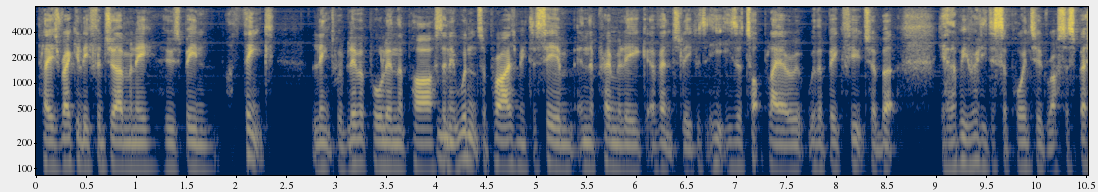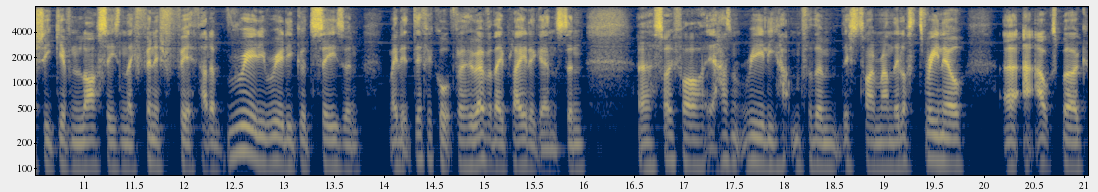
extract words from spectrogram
plays regularly for Germany, who's been, I think, linked with Liverpool in the past, mm. and it mm. wouldn't surprise me to see him in the Premier League eventually because he, he's a top player with a big future. But yeah, they'll be really disappointed, Russ, especially given last season they finished fifth, had a really, really good season, made it difficult for whoever they played against. And uh, so far, it hasn't really happened for them this time around. They lost 3 0 uh, at Augsburg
